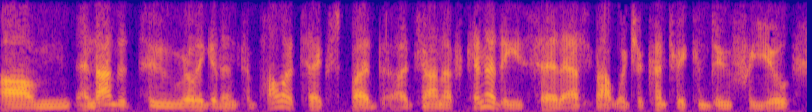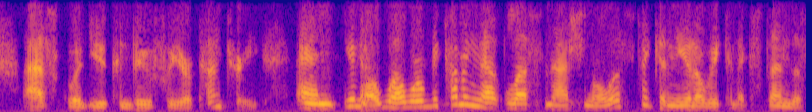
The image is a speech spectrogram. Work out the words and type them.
Um, and not to really get into politics, but uh, John F. Kennedy said, "Ask not what your country can do for you; ask what you can do for your country." And you know, well, we're becoming that less nationalistic, and you know, we can extend this:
